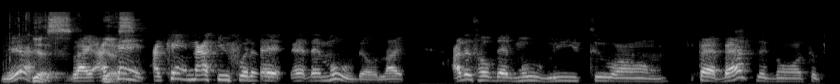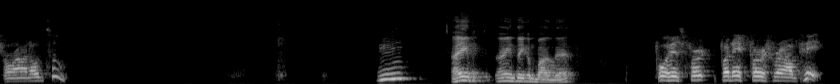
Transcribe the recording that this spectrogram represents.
Yeah. Yes, Like I yes. can't I can't knock you for that, that that move though. Like I just hope that move leads to um Fat Bastard going to Toronto too. Mhm. I ain't I ain't thinking about that. For his first for their first round pick.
